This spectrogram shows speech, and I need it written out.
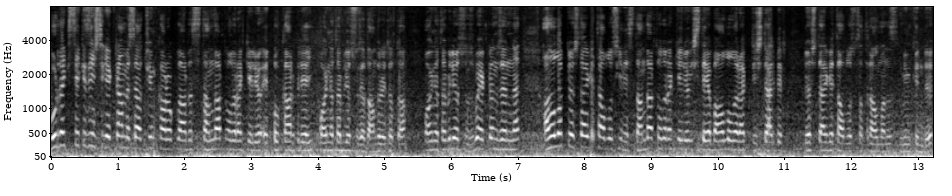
Buradaki 8 inçlik ekran mesela tüm karoklarda standart olarak geliyor. Apple CarPlay oynatabiliyorsunuz ya da Android Auto oynatabiliyorsunuz. Bu ekran üzerinden analog gösterge tablosu yine standart olarak geliyor. İsteğe bağlı olarak dijital bir gösterge tablosu satın almanız mümkündü.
